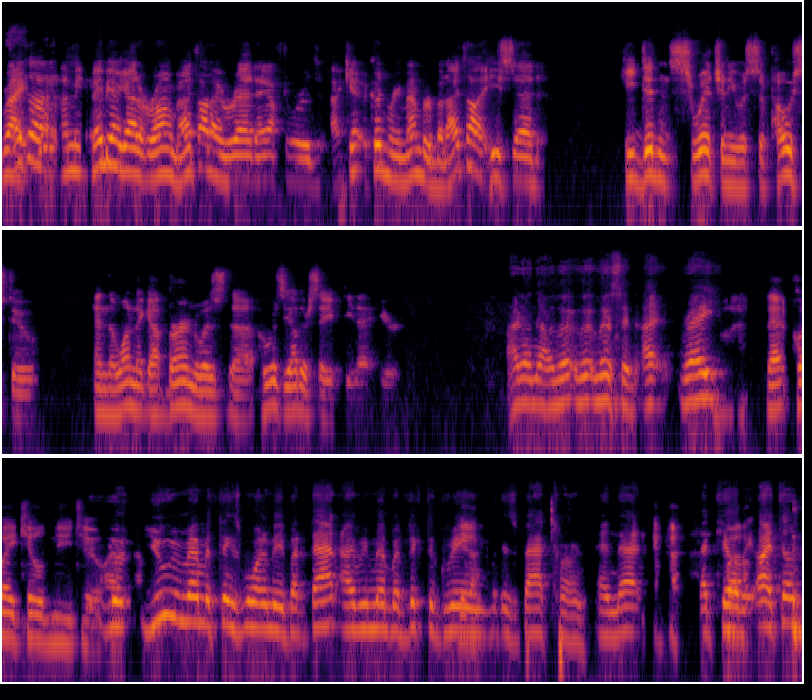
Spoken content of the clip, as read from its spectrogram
Right. I thought. I mean, maybe I got it wrong, but I thought I read afterwards. I can't, couldn't remember, but I thought he said he didn't switch and he was supposed to, and the one that got burned was the who was the other safety that year. I don't know. L- l- listen, I, Ray, That play killed me too. you, you remember things more than me, but that I remember Victor Green Yeah. with his back turn, and that that killed me. All right, so,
